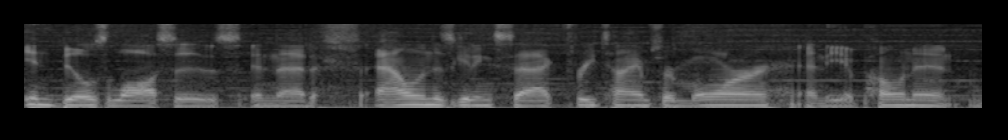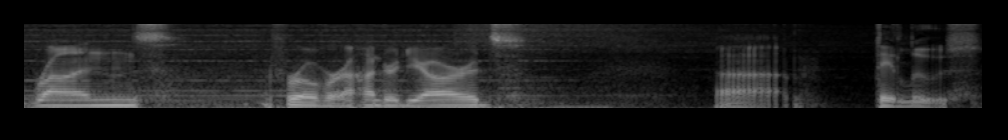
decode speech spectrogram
in Bill's losses in that if Allen is getting sacked three times or more and the opponent runs for over 100 yards, uh, they lose.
